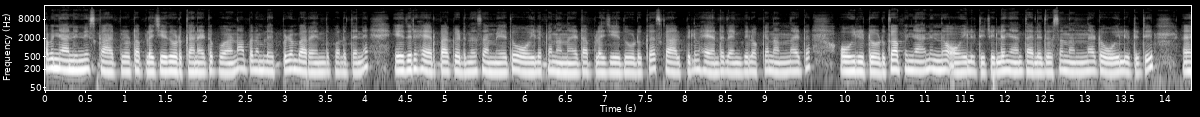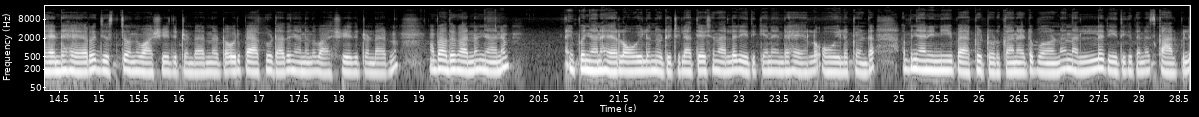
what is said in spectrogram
അപ്പോൾ ഞാനിനി സ്കാൽപ്പിലോട്ട് അപ്ലൈ ചെയ്ത് കൊടുക്കാനായിട്ട് പോവാണ്. അപ്പോൾ നമ്മൾ എപ്പോഴും പറയുന്നത് പോലെ തന്നെ ഏതൊരു ഹെയർ പാക്ക് ഇടുന്ന സമയത്ത് ഓയിലൊക്കെ നന്നായിട്ട് അപ്ലൈ ചെയ്ത് കൊടുക്കുക. സ്കാൽപ്പിലും ഹെയറിന്റെ ഒക്കെ നന്നായിട്ട് ഓയിലിട്ട് കൊടുക്കുക. അപ്പോൾ ഞാൻ ഇന്ന് ഓയിൽ ഇട്ടിട്ടില്ല. ഞാൻ തലേദിവസം നന്നായിട്ട് ഓയിൽ ഇട്ടിട്ട് എന്റെ ഹെയർ ജസ്റ്റ് ഒന്ന് വാഷ് ചെയ്തിട്ടുണ്ടായിരുന്നു കേട്ടോ. ഒരു പാക്ക് ഇടാതെ ഞാനൊന്ന് വാഷ് ചെയ്തിട്ടുണ്ടായിരുന്നു. അപ്പോൾ അത് കാരണം ഞാൻ ഇപ്പോൾ ഞാൻ ഹെയറിൽ ഓയിലൊന്നും ഇട്ടിട്ടില്ല. അത്യാവശ്യം നല്ല രീതിക്ക് തന്നെ എന്റെ ഹെയറിൽ ഓയിലൊക്കെ ഉണ്ട്. അപ്പം ഞാൻ ഇനി ഈ പാക്ക് ഇട്ട് കൊടുക്കാനായിട്ട് പോവാണ്. നല്ല രീതിക്ക് തന്നെ സ്കാൽപ്പിൽ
